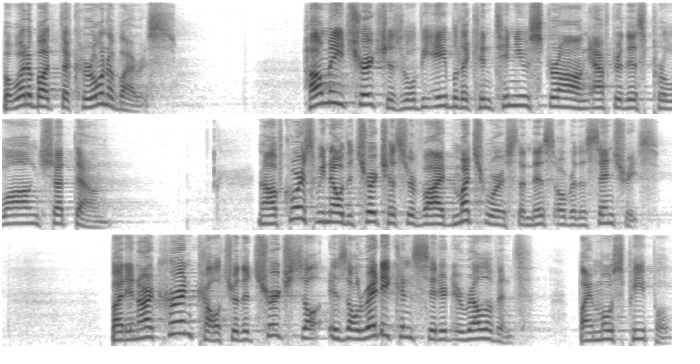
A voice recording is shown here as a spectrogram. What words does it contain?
But what about the coronavirus? How many churches will be able to continue strong after this prolonged shutdown? Now, of course, we know the church has survived much worse than this over the centuries. But in our current culture, the church is already considered irrelevant by most people.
